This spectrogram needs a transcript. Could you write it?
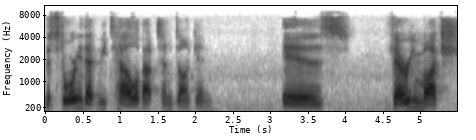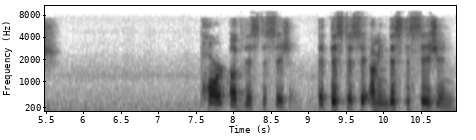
the story that we tell about Tim Duncan is very much part of this decision. That this deci- I mean, this decision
